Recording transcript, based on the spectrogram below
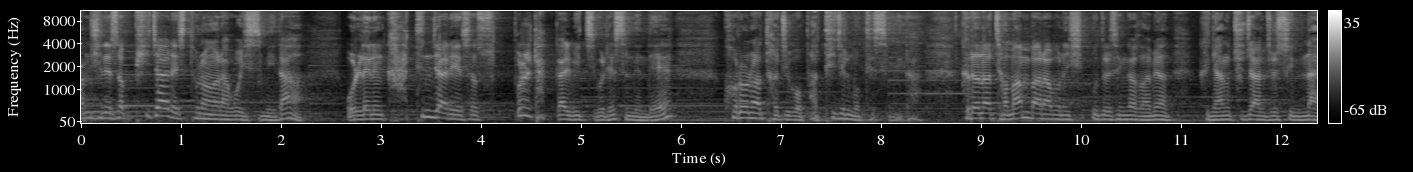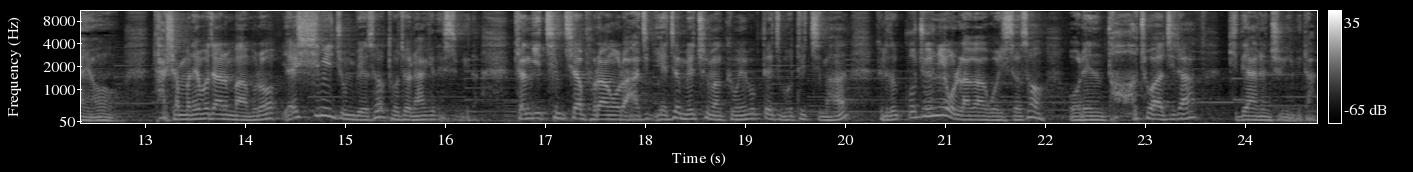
잠실에서 피자 레스토랑을 하고 있습니다. 원래는 같은 자리에서 숯불 닭갈비집을 했었는데 코로나 터지고 버티질 못했습니다. 그러나 저만 바라보는 식구들 생각하면 그냥 주저앉을 수 있나요? 다시 한번 해보자는 마음으로 열심히 준비해서 도전하게 됐습니다. 경기 침체와 불황으로 아직 예전 매출만큼 회복되지 못했지만 그래도 꾸준히 올라가고 있어서 올해는 더 좋아지라 기대하는 중입니다.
